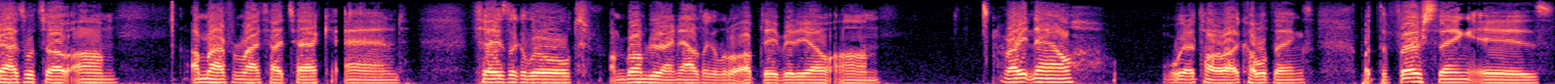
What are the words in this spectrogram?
guys, what's up? Um, I'm Ryan from Right Side Tech, and today's like a little, I'm going to do right now is like a little update video. Um, right now, we're going to talk about a couple things, but the first thing is,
